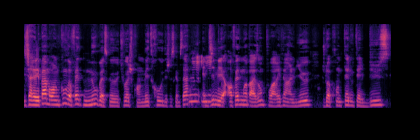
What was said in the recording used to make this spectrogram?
j'arrivais pas à me rendre compte en fait nous parce que tu vois je prends le métro des choses comme ça elle me dit mais en fait moi par exemple pour arriver à un lieu je dois prendre tel ou tel bus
